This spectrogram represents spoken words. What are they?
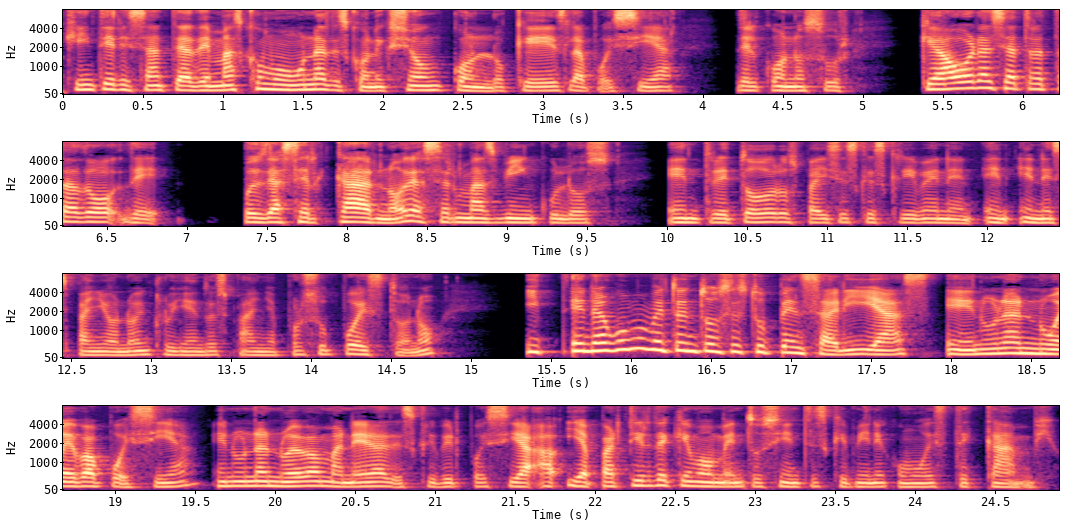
Qué interesante, además como una desconexión con lo que es la poesía del Cono Sur, que ahora se ha tratado de, pues de acercar, ¿no? de hacer más vínculos entre todos los países que escriben en, en, español, ¿no? incluyendo España, por supuesto, ¿no? ¿Y en algún momento entonces tú pensarías en una nueva poesía, en una nueva manera de escribir poesía? ¿Y a partir de qué momento sientes que viene como este cambio?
